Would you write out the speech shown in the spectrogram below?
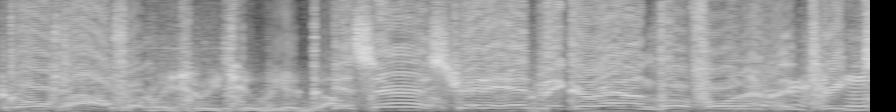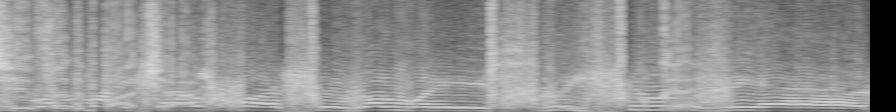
Golf Alpha. Runway 32 via Golf. Yes, sir. Straight ahead. Make a right on Golf Holder. Three two for the pot shot. Alpha to runway three two Okay. via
